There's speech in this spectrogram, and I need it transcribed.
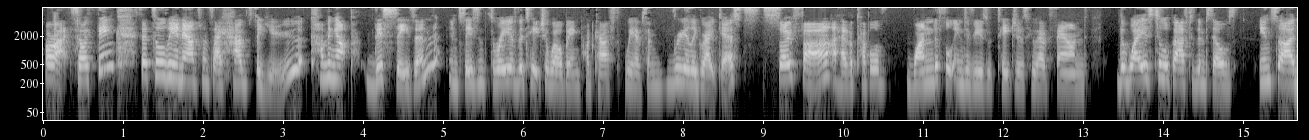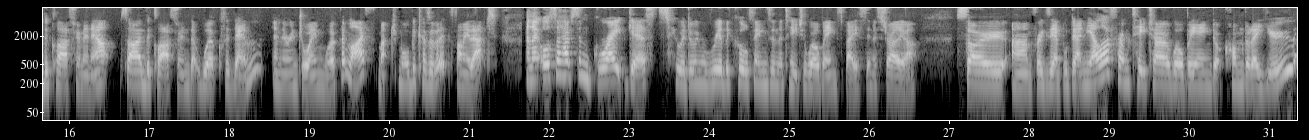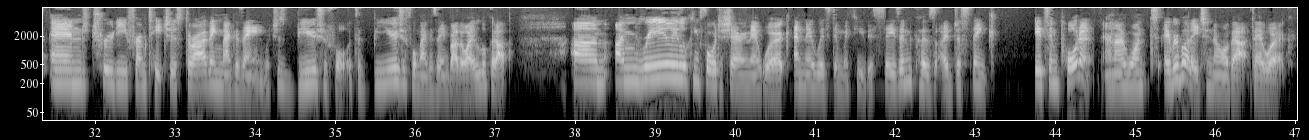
All right, so I think that's all the announcements I have for you. Coming up this season, in season three of the Teacher Wellbeing podcast, we have some really great guests. So far, I have a couple of wonderful interviews with teachers who have found the ways to look after themselves inside the classroom and outside the classroom that work for them and they're enjoying work and life much more because of it. Funny that. And I also have some great guests who are doing really cool things in the teacher wellbeing space in Australia. So, um, for example, Daniela from teacherwellbeing.com.au and Trudy from Teachers Thriving magazine, which is beautiful. It's a beautiful magazine, by the way. Look it up. Um, I'm really looking forward to sharing their work and their wisdom with you this season because I just think it's important and I want everybody to know about their work.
